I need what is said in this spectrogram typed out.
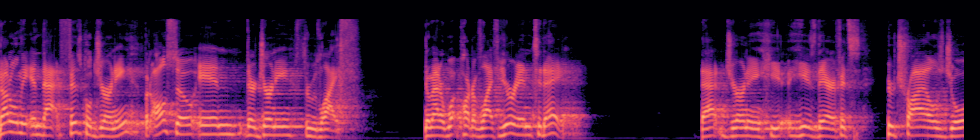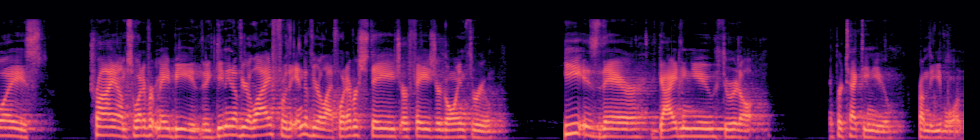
Not only in that physical journey, but also in their journey through life. No matter what part of life you're in today, that journey, he, he is there. If it's through trials, joys, triumphs, whatever it may be, the beginning of your life or the end of your life, whatever stage or phase you're going through, He is there guiding you through it all and protecting you from the evil one.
